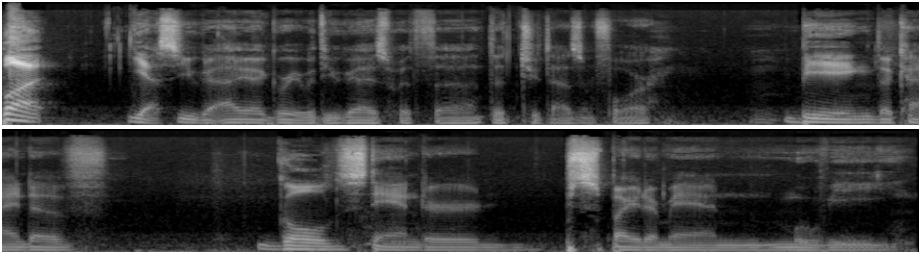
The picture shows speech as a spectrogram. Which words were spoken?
But yes, you. I agree with you guys with uh, the 2004 being the kind of gold standard Spider-Man movie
